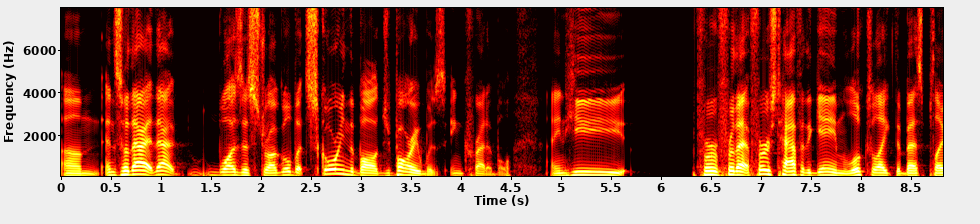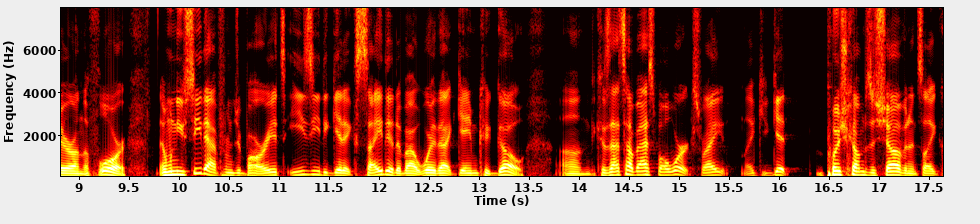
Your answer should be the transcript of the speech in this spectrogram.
Um, and so that that was a struggle, but scoring the ball, Jabari was incredible. I mean, he for for that first half of the game looked like the best player on the floor. And when you see that from Jabari, it's easy to get excited about where that game could go, um, because that's how basketball works, right? Like you get push comes to shove, and it's like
